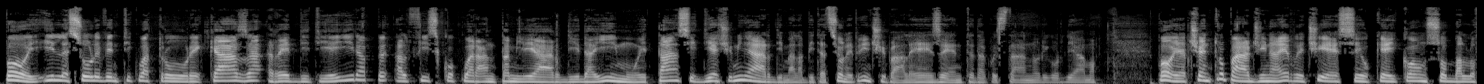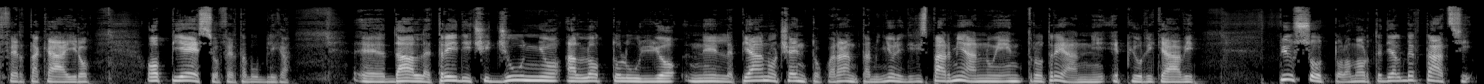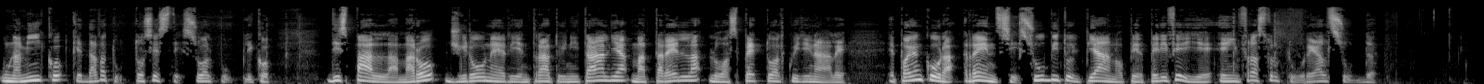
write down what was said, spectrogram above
Poi il sole 24 ore, casa, redditi e IRAP, al fisco 40 miliardi, da IMU e Tasi 10 miliardi, ma l'abitazione principale è esente da quest'anno, ricordiamo. Poi a centro pagina RCS, ok, Consob all'offerta Cairo. OPS, offerta pubblica, eh, dal 13 giugno all'8 luglio nel piano 140 milioni di risparmi annui entro tre anni e più ricavi. Più sotto la morte di Albertazzi, un amico che dava tutto se stesso al pubblico. Di spalla Marò, Girone è rientrato in Italia, Mattarella lo aspetto al Quirinale. E poi ancora Renzi, subito il piano per periferie e infrastrutture al sud.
